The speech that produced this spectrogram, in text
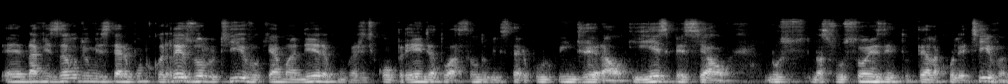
é, na visão de um Ministério Público resolutivo, que é a maneira como a gente compreende a atuação do Ministério Público em geral, e em especial nos, nas funções de tutela coletiva,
